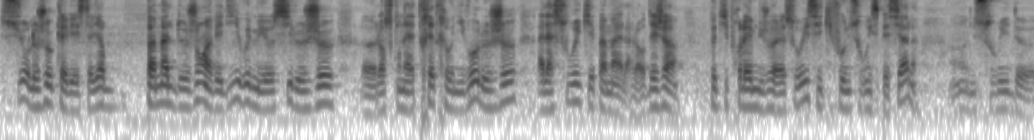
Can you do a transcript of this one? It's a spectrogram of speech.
sur le jeu au clavier. C'est-à-dire, pas mal de gens avaient dit, oui, mais aussi le jeu, euh, lorsqu'on est à très très haut niveau, le jeu à la souris qui est pas mal. Alors, déjà, petit problème du jeu à la souris, c'est qu'il faut une souris spéciale, hein, une souris de,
